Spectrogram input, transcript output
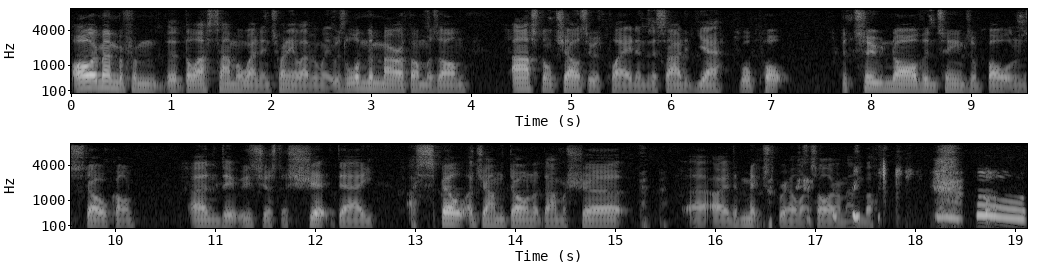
all I remember from the, the last time I went in 2011, it was London Marathon was on, Arsenal Chelsea was playing, and they decided, yeah, we'll put the two northern teams of Bolton and Stoke on, and it was just a shit day. I spilt a jam donut down my shirt. Uh, I had a mixed grill. That's all I remember. Oh,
